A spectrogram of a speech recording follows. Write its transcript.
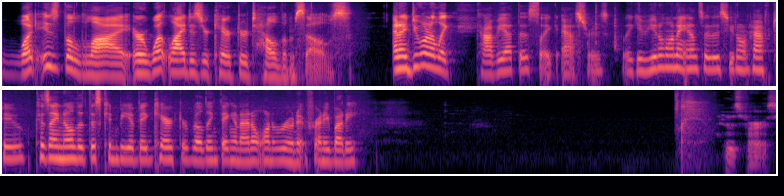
what is the lie or what lie does your character tell themselves? And I do want to like caveat this, like asterisk. Like if you don't want to answer this, you don't have to, because I know that this can be a big character building thing, and I don't want to ruin it for anybody. Who's first?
